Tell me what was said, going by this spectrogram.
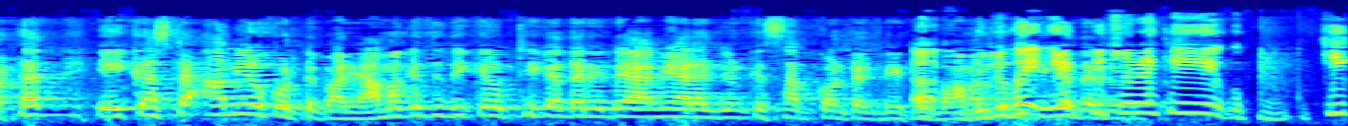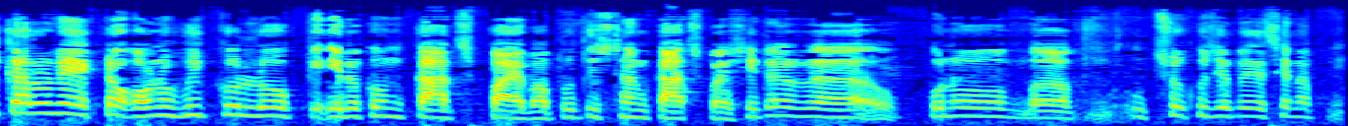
অর্থাৎ এই কাজটা আমিও করতে পারি। আমাকে যদি কেউ ঠিকাদারি দেয় আমি আরেকজনকে সাব কন্ট্রাক্ট দিয়ে করব। আমার এর পিছনে কি কি কারণে একটা অনভিজ্ঞ লোক এরকম কাজ পায় বা প্রতিষ্ঠান কাজ পায়? সেটার কোনো উৎস খুঁজে পেয়েছেন আপনি?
